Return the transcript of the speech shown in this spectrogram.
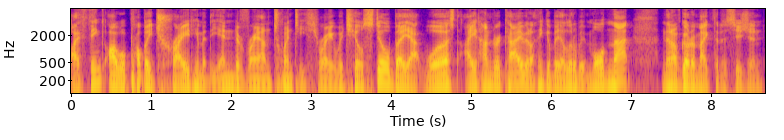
I think I will probably trade him at the end of round 23, which he'll still be at worst 800k, but I think he'll be a little bit more than that. And then I've got to make the decision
